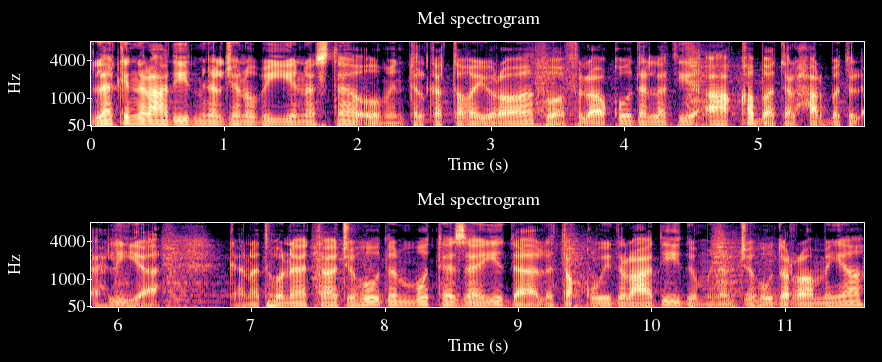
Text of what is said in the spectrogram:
لكن العديد من الجنوبيين استاءوا من تلك التغيرات وفي العقود التي أعقبت الحرب الأهلية كانت هناك جهود متزايدة لتقويض العديد من الجهود الرامية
